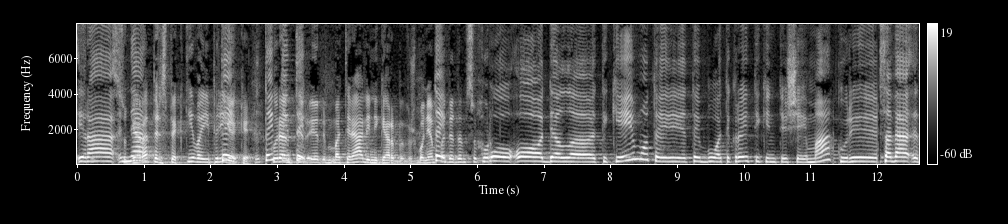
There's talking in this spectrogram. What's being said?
yra Su ne. gera perspektyva į priekį, Taip, taip, kuriant taip, taip. Ir, materialinį gerbą žmonėms Taip. padedant sukurti. O, o dėl e, tikėjimo, tai, tai buvo tikrai tikinti šeima, kuri save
